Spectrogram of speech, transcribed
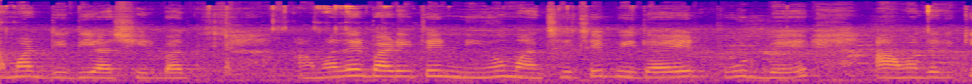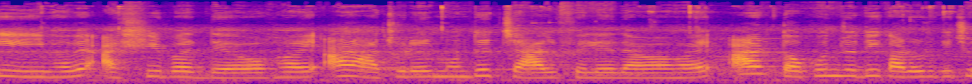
আমার দিদি আশীর্বাদ। আমাদের বাড়িতে নিয়ম আছে যে বিদায়ের পূর্বে আমাদেরকে এইভাবে আশীর্বাদ দেওয়া হয় আর আঁচলের মধ্যে চাল ফেলে দেওয়া হয়। আর তখন যদি কারোর কিছু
